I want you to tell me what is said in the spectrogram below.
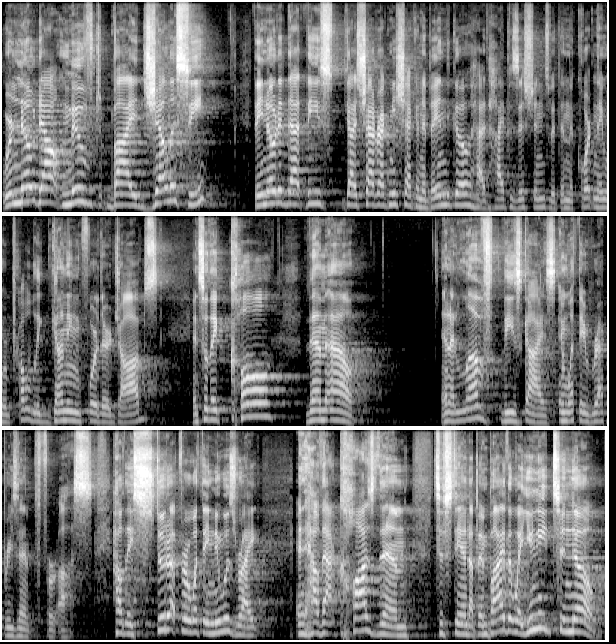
were no doubt moved by jealousy. They noted that these guys, Shadrach, Meshach, and Abednego, had high positions within the court and they were probably gunning for their jobs. And so they call them out. And I love these guys and what they represent for us. How they stood up for what they knew was right and how that caused them to stand up. And by the way, you need to know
